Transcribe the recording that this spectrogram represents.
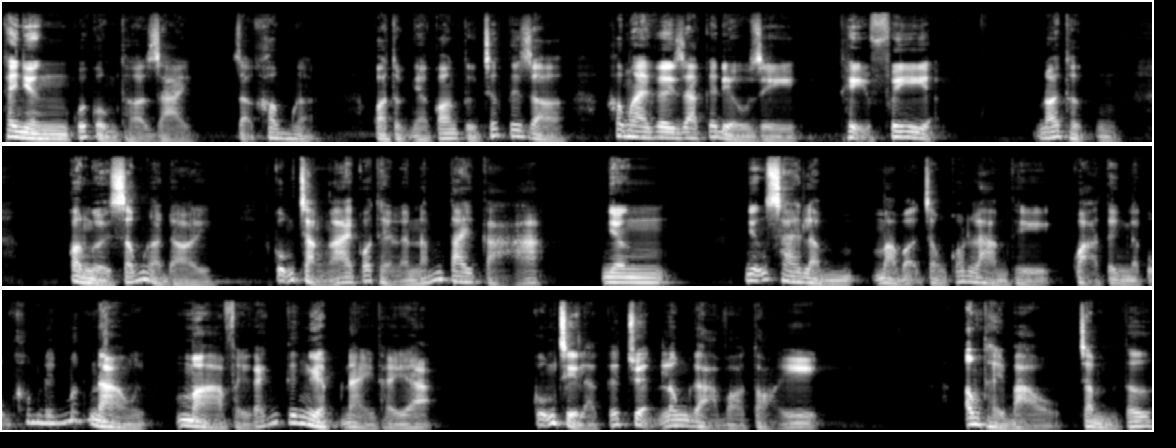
Thế nhưng cuối cùng thở dài, dạ không ngờ. Quả thực nhà con từ trước tới giờ không ai gây ra cái điều gì thị phi. Nói thực, con người sống ở đời cũng chẳng ai có thể là nắm tay cả. Nhưng những sai lầm mà vợ chồng con làm thì quả tình là cũng không đến mức nào mà phải gánh cái nghiệp này thầy ạ. Cũng chỉ là cái chuyện lông gà vỏ tỏi. Ông thầy bảo trầm tư.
